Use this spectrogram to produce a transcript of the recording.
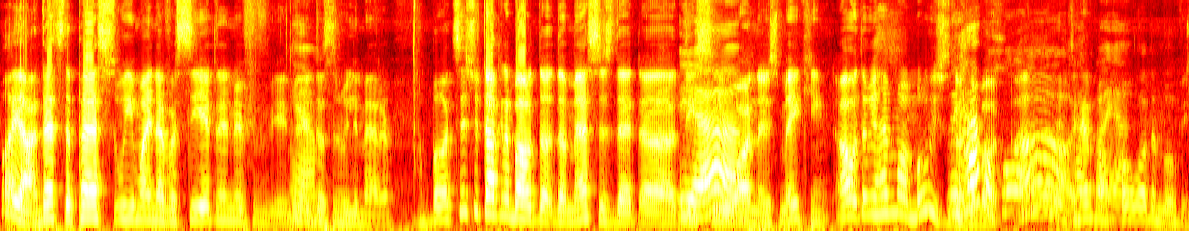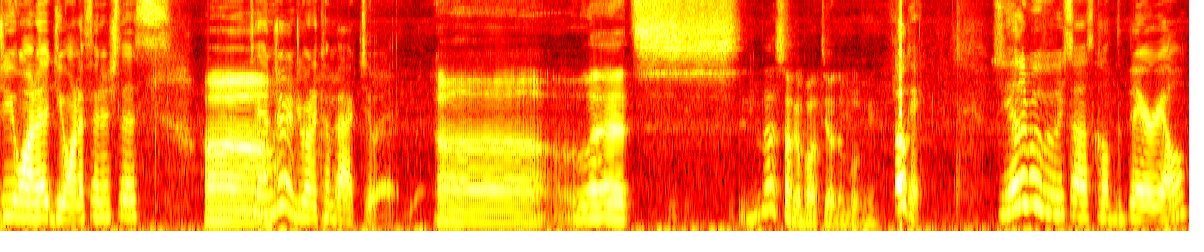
Well, yeah, that's the past. We might never see it, and if it, Yeah. it doesn't really matter. But since you're talking about the, the messes that uh, DC Yeah. Warner is making, oh, then we have more movies to We talk have a about. whole other movie oh, we have about, a yeah. whole other movie. Do you want to do you want to finish this uh, tangent, or do you want to come back to it? Uh, let's let's talk about the other movie. Okay. So the other movie we saw is called The Burial,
